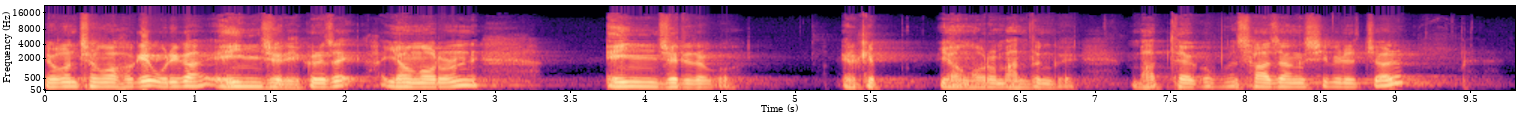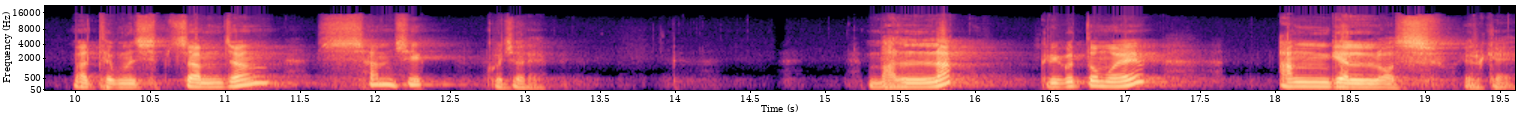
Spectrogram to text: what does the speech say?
이건 정확하게 우리가 에인젤이 그래서 영어로는 에인젤이라고 이렇게 영어로 만든 거예요. 마태복음 4장 11절, 마태복음 13장 39절에 말락 그리고 또 뭐예요? 앙겔로스 이렇게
